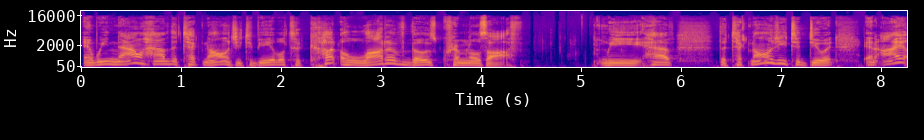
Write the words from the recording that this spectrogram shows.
and we now have the technology to be able to cut a lot of those criminals off we have the technology to do it. And i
